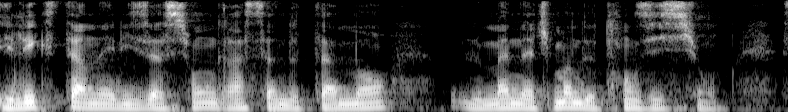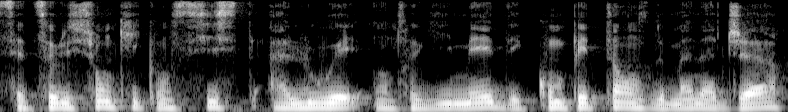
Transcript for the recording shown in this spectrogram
et l'externalisation grâce à notamment le management de transition. Cette solution qui consiste à louer, entre guillemets, des compétences de manager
